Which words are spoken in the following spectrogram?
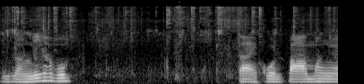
ดูหลังนี้ครับผมใต้โคนปาล์มว่าไง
